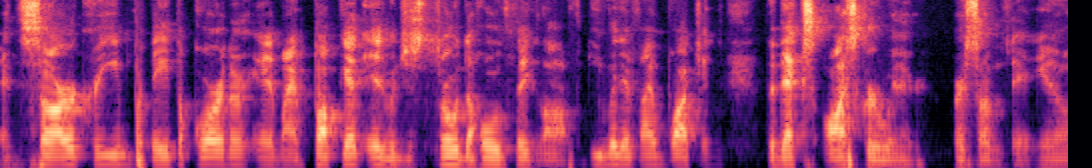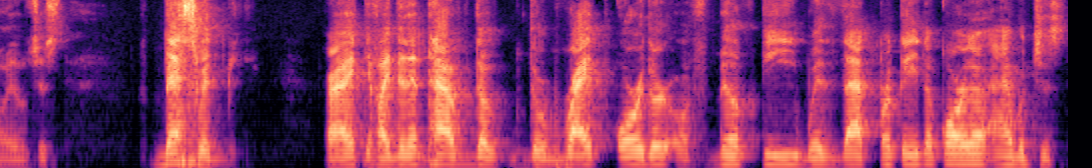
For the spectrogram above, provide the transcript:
and sour cream, potato corner in my pocket, it would just throw the whole thing off. Even if I'm watching the next Oscar winner or something, you know, it'll just mess with me. Right? If I didn't have the the right order of milk tea with that potato corner, I would just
